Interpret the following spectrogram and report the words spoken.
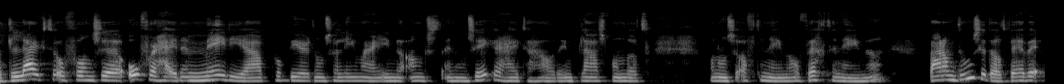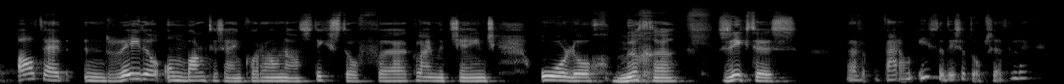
Het lijkt of onze overheid en media probeert ons alleen maar in de angst en onzekerheid te houden in plaats van dat van ons af te nemen of weg te nemen. Waarom doen ze dat? We hebben altijd een reden om bang te zijn. Corona, stikstof, eh, climate change, oorlog, muggen, ziektes. Waarom is dat? Is het opzettelijk?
